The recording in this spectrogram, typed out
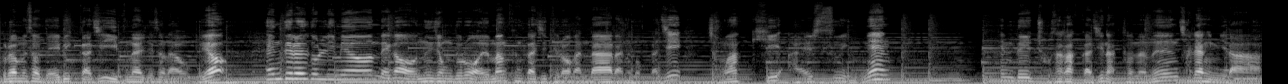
그러면서 내비까지 이분할돼서 나오고요. 핸들을 돌리면 내가 어느 정도로 얼만큼까지 들어간다라는 것까지 정확히 알 수 있는 핸들 조사각까지 나타나는 차량입니다.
